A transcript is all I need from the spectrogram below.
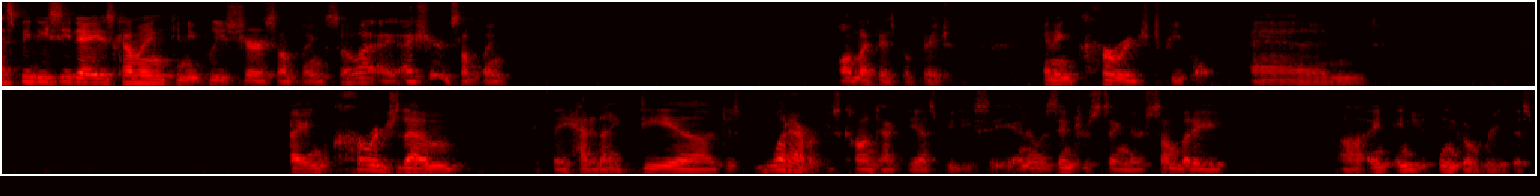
SBDC Day is coming. Can you please share something? So I, I shared something on my Facebook page and encouraged people. And I encouraged them if they had an idea, just whatever, just contact the SBDC. And it was interesting. There's somebody, uh, and, and you can go read this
